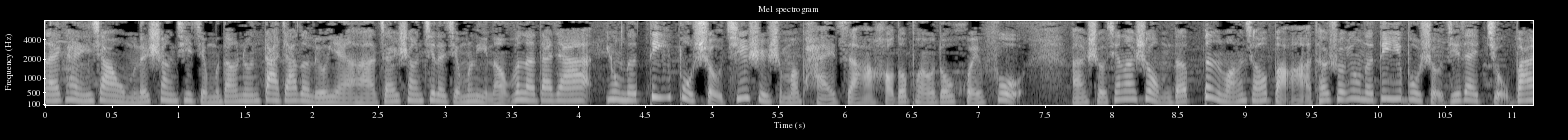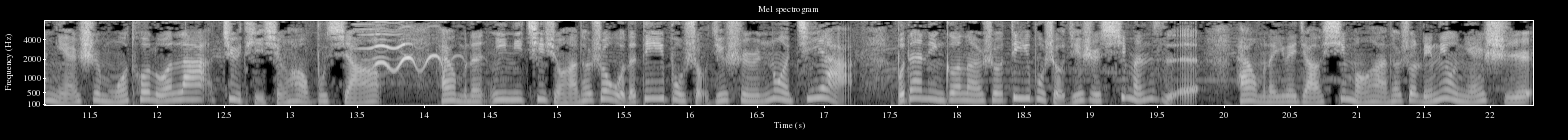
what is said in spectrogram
来看一下我们的上期节目当中大家的留言啊，在上期的节目里呢，问了大家用的第一部手机是什么牌子啊？好多朋友都回复啊，首先呢是我们的笨王小宝啊，他说用的第一部手机在九八年是摩托罗拉，具体型号不详。还有我们的妮妮七雄啊，他说我的第一部手机是诺基亚。不淡定哥呢说第一部手机是西门子。还有我们的一位叫西蒙啊，他说零六年时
